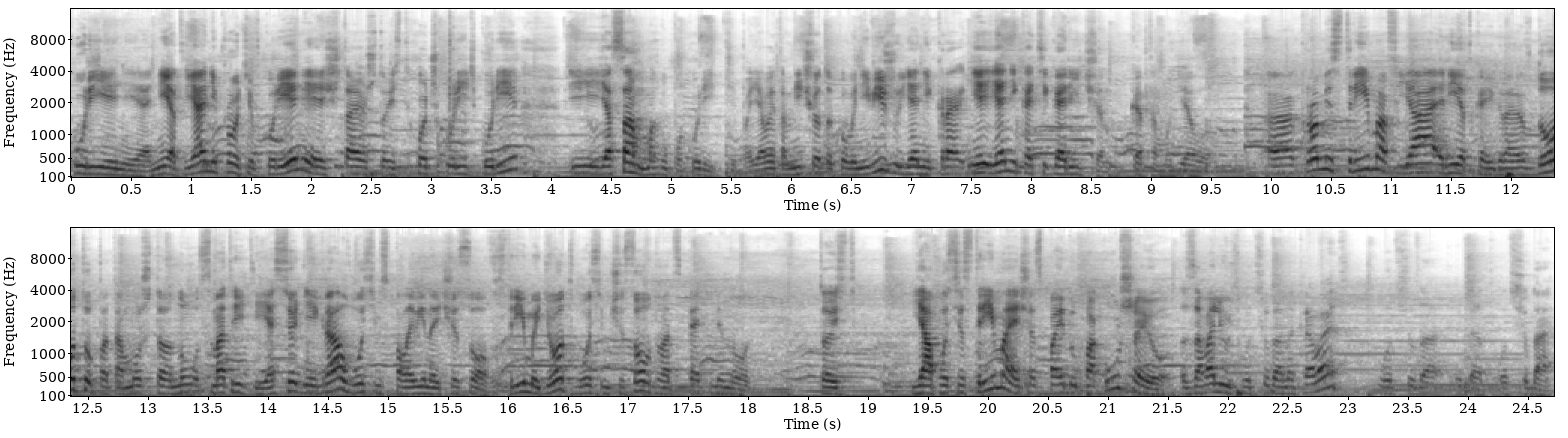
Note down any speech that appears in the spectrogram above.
курения? Нет, я не против курения. Я считаю, что если ты хочешь курить, кури. И я сам могу покурить. Типа, я в этом ничего такого не вижу. Я не, кра- не- я не категоричен к этому делу. Э, кроме стримов, я редко играю в доту, потому что, ну, смотрите, я сегодня играл 8,5 часов. Стрим идет 8 часов 25 минут. То есть, я после стрима, я сейчас пойду покушаю, завалюсь вот сюда на кровать, вот сюда, ребят, вот сюда,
